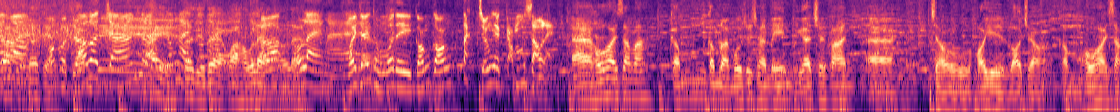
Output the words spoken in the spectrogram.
咁啊，攞個獎，攞個獎出嚟，恭喜多謝多謝，哇，好靚好靚。好靚啊！偉仔同我哋講講得獎嘅感受嚟。誒，好開心啊！咁咁耐冇出唱片，而家出翻誒就可以攞獎，咁好開心。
